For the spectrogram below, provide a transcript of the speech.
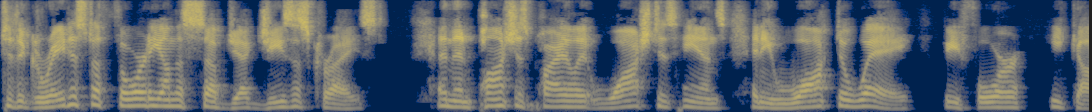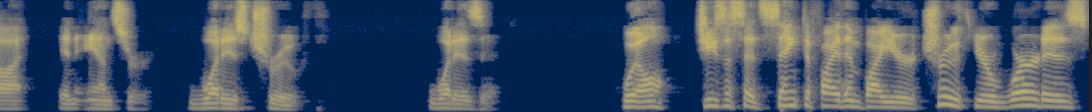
to the greatest authority on the subject, Jesus Christ. And then Pontius Pilate washed his hands and he walked away before he got an answer. What is truth? What is it? Well, Jesus said, sanctify them by your truth. Your word is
